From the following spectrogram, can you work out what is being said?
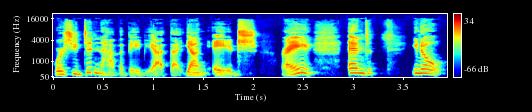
where she didn't have a baby at that young age. Right. And you know,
